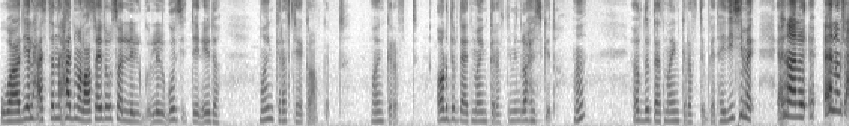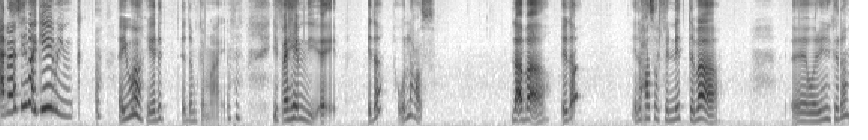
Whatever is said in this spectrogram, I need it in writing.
وبعديها لح- استنى لحد ما العصاية توصل للج- للجزء التاني. إيه ده؟ Minecraft يا جماعة بجد. Minecraft. أرض بتاعت Minecraft. مين لاحظ كده ها؟ أرض بتاعت Minecraft بجد. هي دي سيما إحنا. إحنا مش سيما Gaming أيوه يا ريت إدم كان معايا. يفهمني. إيه إيه ده؟ هو إيه اللي حصل؟ لا بقى. إيه ده؟ إيه اللي حصل في النت بقى؟ آه وريني كده.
